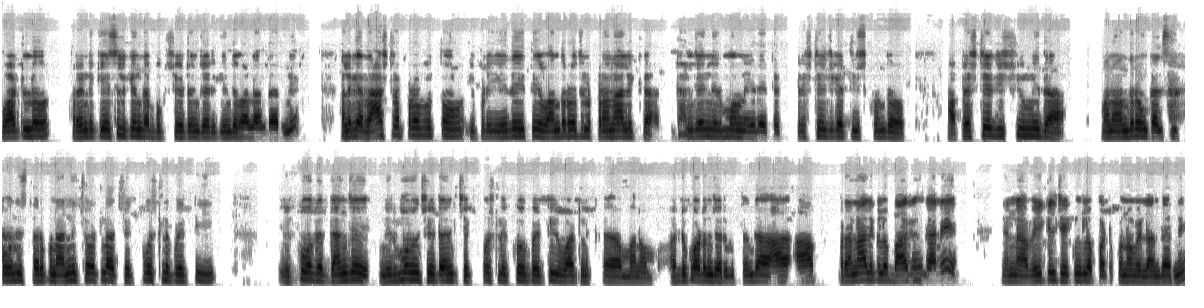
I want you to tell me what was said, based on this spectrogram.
వాటిలో రెండు కేసుల కింద బుక్ చేయడం జరిగింది వాళ్ళందరినీ. అలాగే రాష్ట్ర ప్రభుత్వం ఇప్పుడు ఏదైతే వంద రోజుల ప్రణాళిక గంజాయి నిర్మూలన ఏదైతే ప్రెస్టేజ్గా తీసుకుందో ఆ ప్రెస్టేజ్ ఇష్యూ మీద మనం అందరం కలిసి పోలీస్ తరఫున అన్ని చోట్ల చెక్ పోస్టులు పెట్టి ఎక్కువగా గంజాయి నిర్మూలన చేయడానికి చెక్ పోస్టులు ఎక్కువ పెట్టి వాటిని మనం అడ్డుకోవడం జరుగుతుంది. ఆ- ఆ ప్రణాళికలో భాగంగానే నిన్న వెహికల్ చెకింగ్లో పట్టుకున్నాం వీళ్ళందరినీ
